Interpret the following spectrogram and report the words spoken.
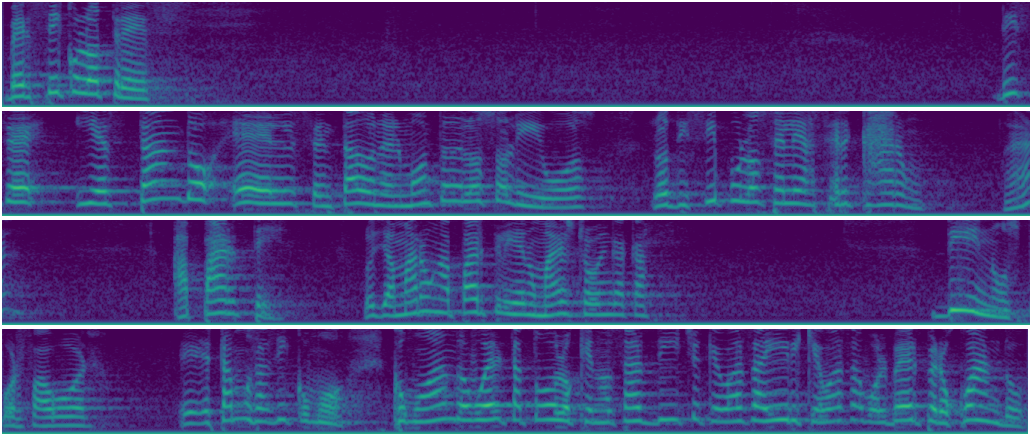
versículo 3. Dice, y estando él sentado en el monte de los olivos, los discípulos se le acercaron. ¿eh? Aparte, lo llamaron aparte y le dijeron, maestro, venga acá. Dinos, por favor. Eh, estamos así como, como dando vuelta todo lo que nos has dicho, que vas a ir y que vas a volver, pero ¿cuándo?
